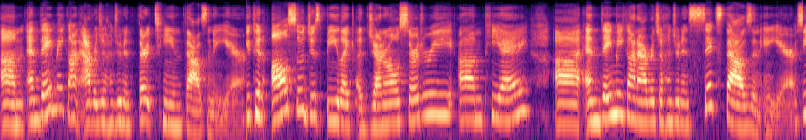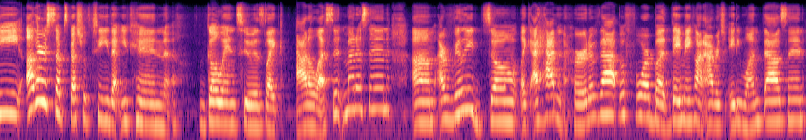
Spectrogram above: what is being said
Um, and they make on average 113,000 a year. You can also just be like a general surgery um, PA, uh, and they make on average 106,000 a year. The other subspecialty that you can go into is like adolescent medicine. Um, I really don't like. I hadn't heard of that before, but they make on average eighty one thousand.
